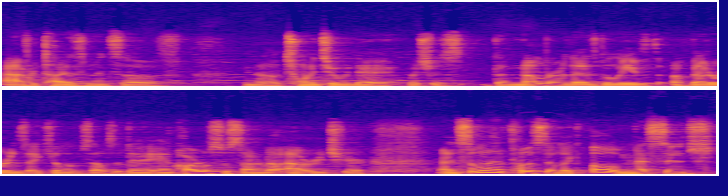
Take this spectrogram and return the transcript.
advertisements of you know 22 a day which is the number that is believed of veterans that kill themselves a day. And carlos was talking about outreach here. And someone had posted like oh message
